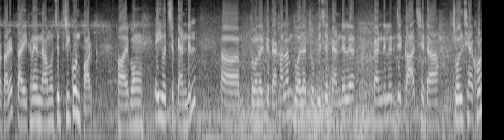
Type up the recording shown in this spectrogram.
আকারের, তাই এখানের নাম হচ্ছে ত্রিকোণ পার্ক। এবং এই হচ্ছে প্যান্ডেল। তোমাদেরকে দেখালাম। দু হাজার চব্বিশে প্যান্ডেলের প্যান্ডেলের যে কাজ সেটা চলছে এখন।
